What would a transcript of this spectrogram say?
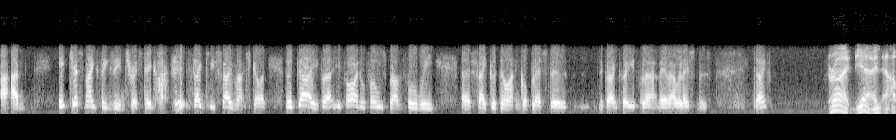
Uh, and it just makes things interesting. thank you so much, guys. But Dave, uh, your final thoughts, brother, before we uh, say good night and God bless the the great people out there, our listeners. Dave. Right. Yeah. And uh,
